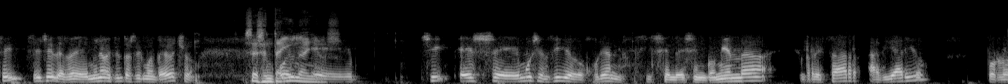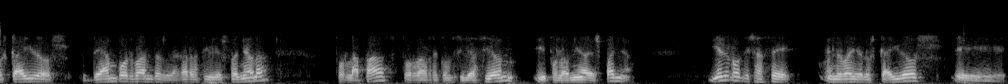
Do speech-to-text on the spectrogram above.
Sí, sí, sí, desde 1958. 61 Pues, años. eh, sí, es muy sencillo, Julián. Se les encomienda rezar a diario por los caídos de ambos bandos de la Guerra Civil Española, por la paz, por la reconciliación y por la unidad de España. Y eso es lo que se hace en el Valle de los Caídos eh,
